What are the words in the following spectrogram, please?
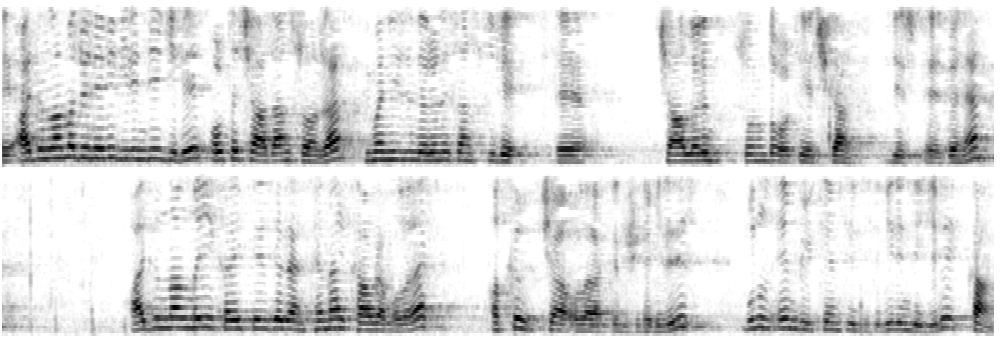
E, aydınlanma dönemi bilindiği gibi Orta Çağ'dan sonra Hümanizm ve Rönesans gibi e, çağların sonunda ortaya çıkan bir e, dönem. Aydınlanmayı karakterize eden temel kavram olarak akıl çağı olarak da düşünebiliriz. Bunun en büyük temsilcisi bilindiği gibi Kant.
